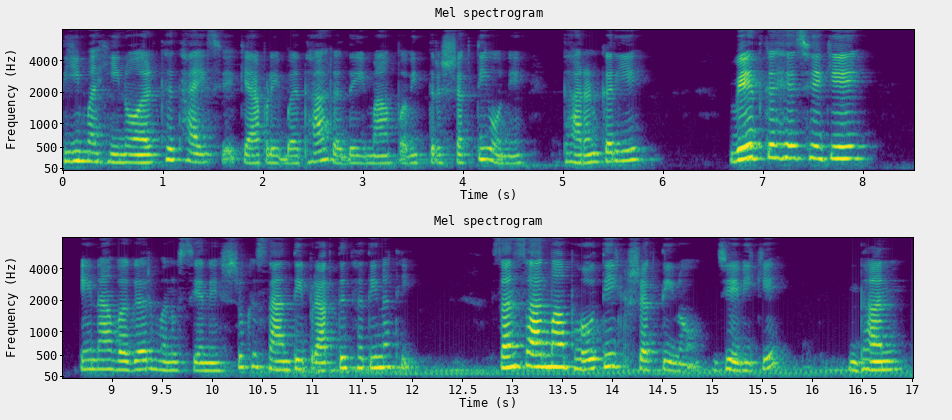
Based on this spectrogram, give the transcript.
ધીમહીનો અર્થ થાય છે કે આપણે બધા હૃદયમાં પવિત્ર શક્તિઓને ધારણ કરીએ. વેદ કહે છે કે એના વગર મનુષ્યને સુખ શાંતિ પ્રાપ્ત થતી નથી. સંસારમાં ભૌતિક શક્તિનો જેવી કે ધન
